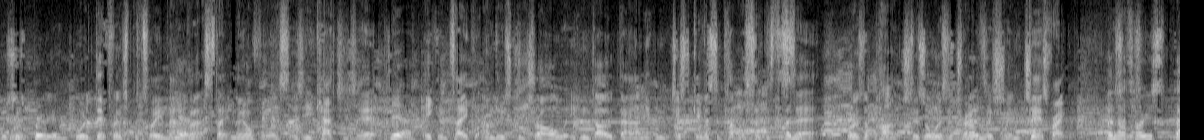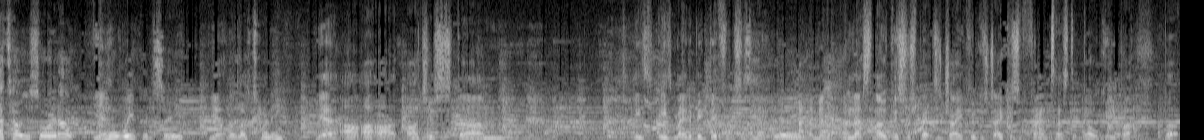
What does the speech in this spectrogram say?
which was brilliant. Well, the difference between that, Yeah. without stating the obvious, is he catches it, Yeah. he can take it under his control, he can go down, he can just give us a couple of seconds to set, whereas a punch, there's always a transition. Cheers, Frank. And that's how you. That's how you saw it out. Yeah. From what we could see. Yeah. The last twenty. Yeah, I, I, I- I just. Um, he's, he's made a big difference, hasn't he? Yeah. At the minute, and that's no disrespect to Jacob, because Jacob's a fantastic goalkeeper. But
